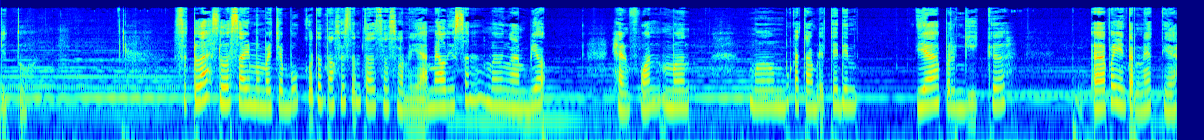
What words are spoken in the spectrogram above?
gitu. Setelah selesai membaca buku tentang sistem tata surya, Melison mengambil handphone, men membuka tabletnya dan dia pergi ke apa internet ya.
